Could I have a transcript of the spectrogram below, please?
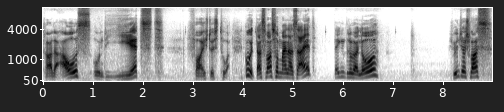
geradeaus und jetzt fahre ich durchs Tor. Gut, das war's von meiner Seite. Denkt drüber nach. Ich wünsche euch was.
